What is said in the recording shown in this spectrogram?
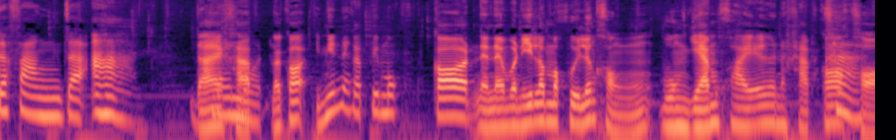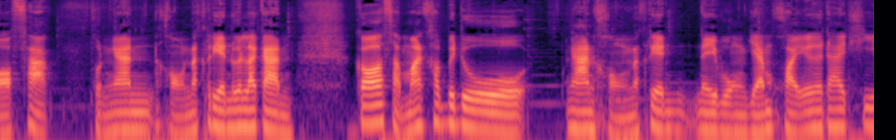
จะฟังจะอ่านได้ครับได้หมดแล้วก็อีกนิดนึงครับพี่มุกก็ในในวันนี้เรามาคุยเรื่องของวง YAMP Choir นะครับ ก็ค่ะขอฝากผลงานของนักเรียนด้วยละกัน ก็สามารถเข้าไปดูงานของนักเรียนในวง YAMP Choir ได้ที่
